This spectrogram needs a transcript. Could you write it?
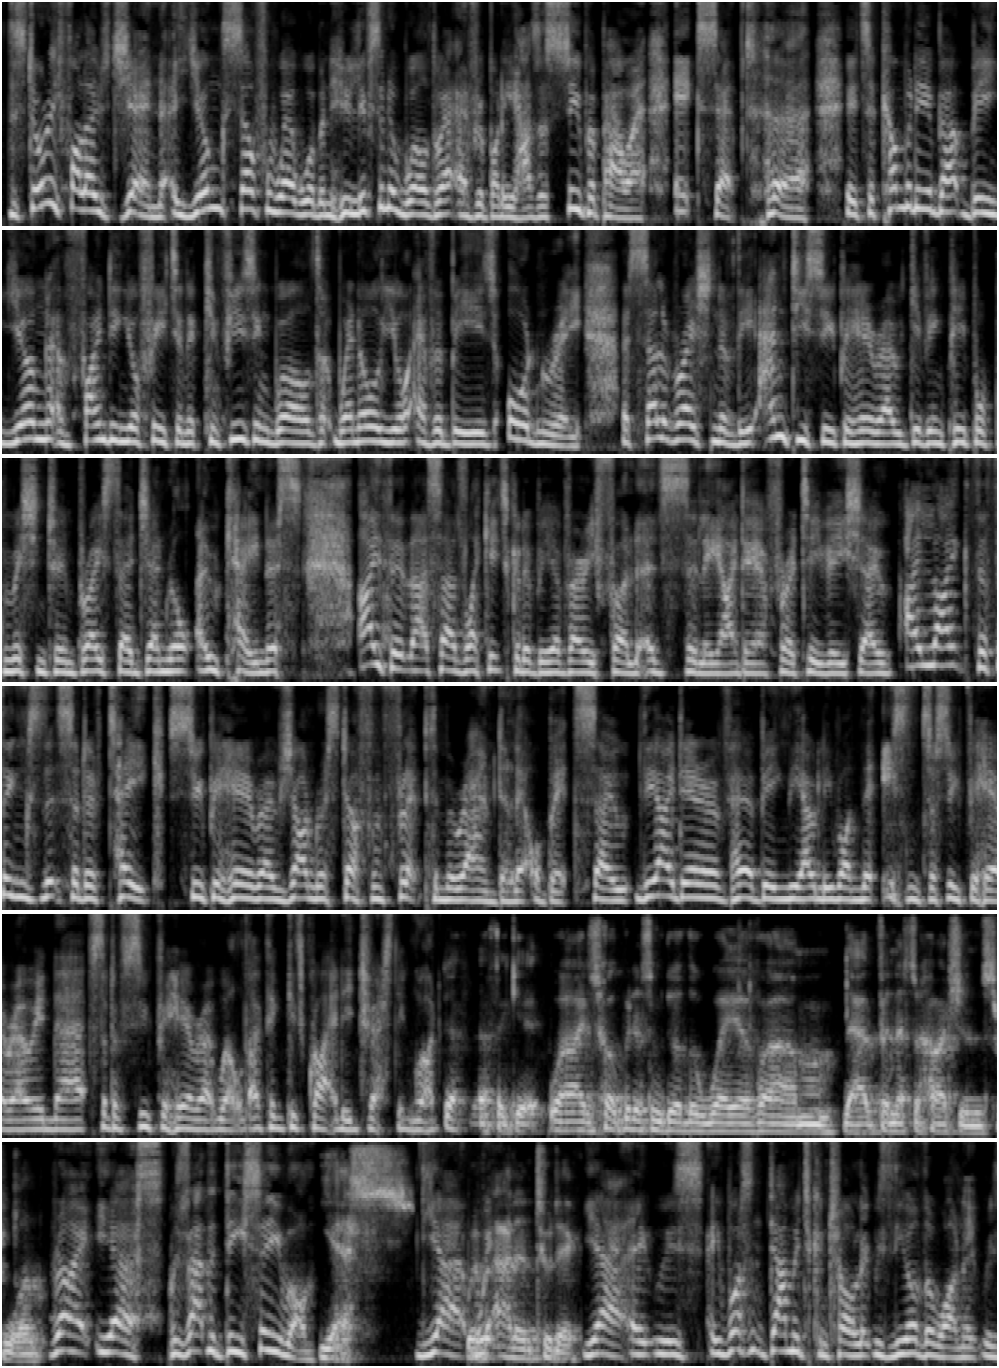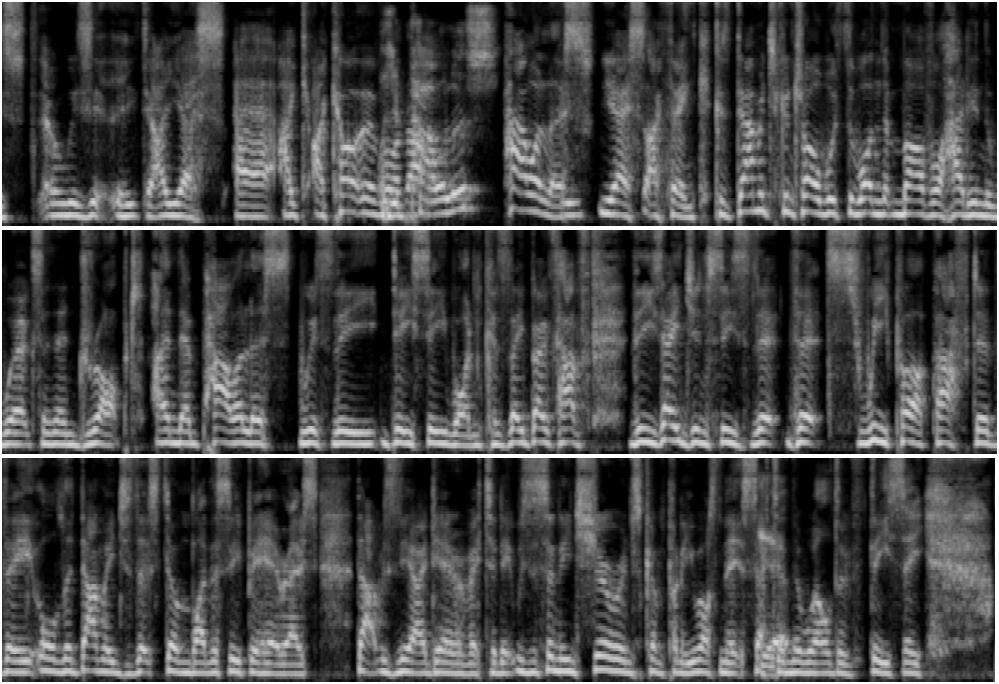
The story follows Jen, a young, self aware woman who lives in a world where everybody has a superpower, except her. It's a comedy about being young and finding your feet in a confusing world when all you'll ever be is ordinary. A celebration of the anti superhero giving people permission to embrace their general okayness. I think that sounds like it's going to be a very fun and silly idea for a TV show. I like the things that sort of take superhero genre stuff and flip them around a little bit. So the idea of her being the only one that isn't a superhero in that sort of superhero world, I think is quite an interesting one. Definitely, I think it. Well, I just hope it doesn't go the way of um that Vanessa Hudgens one. Right, yes. Was that the DC one? Yes, Yeah. with we- Alan Tudyk. yeah, it was. It wasn't damage control. It was the other one. It was. It was. It, uh, yes. Uh, I. I can't remember. Was it that- Powerless? Powerless, yes, I think, because Damage Control was the one that Marvel had in the works and then dropped, and then Powerless was the DC one because they both have these agencies that that sweep up after the all the damage that's done by the superheroes. That was the idea of it, and it was just an insurance company, wasn't it, set Yeah. in the world of DC.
